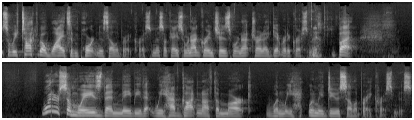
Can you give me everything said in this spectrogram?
so we've talked about why it's important to celebrate Christmas. Okay, so we're not Grinches. We're not trying to get rid of Christmas, yeah. but what are some ways then maybe that we have gotten off the mark when we when we do celebrate Christmas?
